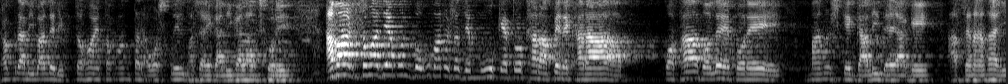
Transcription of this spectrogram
ঝগড়া বিবাদে লিপ্ত হয়, তখন তারা অশ্লীল ভাষায় গালি গালাজ করে। আমার সমাজে এমন বহু মানুষ আছে, মুখ এত খারাপের খারাপ। কথা বলে পরে মানুষকে গালি দেয় আগে। আসে না নাই?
